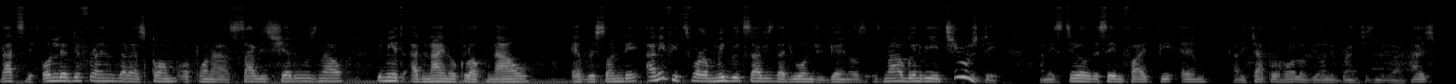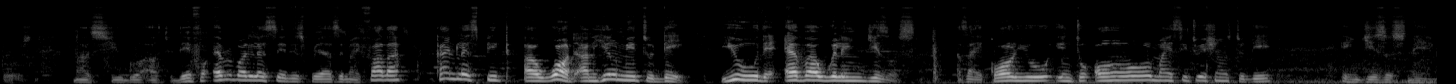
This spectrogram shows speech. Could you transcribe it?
that's the only difference that has come upon our service schedules now. We meet at 9 o'clock now every Sunday. And if it's for a midweek service that you want to join us, it's now going to be a Tuesday. And it's still the same 5 p.m. at the Chapel Hall of the Olive Branches Middle and High Schools. As you go out today, for everybody, let's say this prayer. Say, My Father, kindly speak a word and heal me today. You, the ever willing Jesus, as I call you into all my situations today, in Jesus' name.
